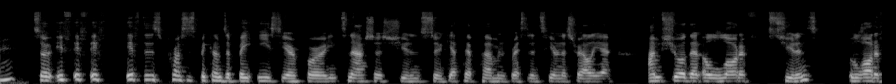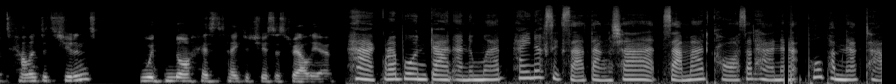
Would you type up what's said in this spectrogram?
น So if, if, if, if this process becomes a bit easier for international students to get their permanent residence here in Australia, I'm sure that a lot of students, a lot of talented students would not hesitate to choose Australia หากกระบวนการอนุมัติให้นักศึกษาต่างชาติ สามารถขอสถานะผู้พำนักถา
